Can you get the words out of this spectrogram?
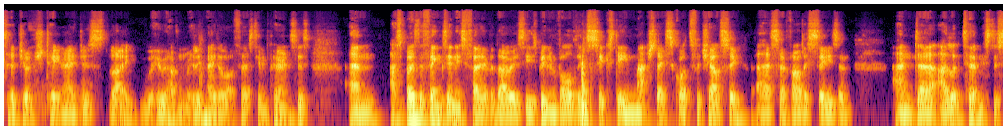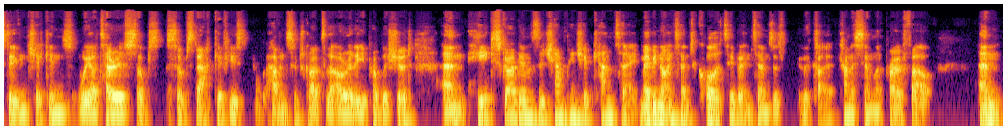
to judge teenagers like who haven't really made a lot of first team appearances. Um, I suppose the things in his favour though is he's been involved in 16 matchday squads for Chelsea uh, so far this season. And uh, I looked at Mr. Stephen Chicken's We Are Terriers sub- Substack. If you haven't subscribed to that already, you probably should. Um, he described him as the championship Kante, maybe not in terms of quality, but in terms of the kind of similar profile. Um,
